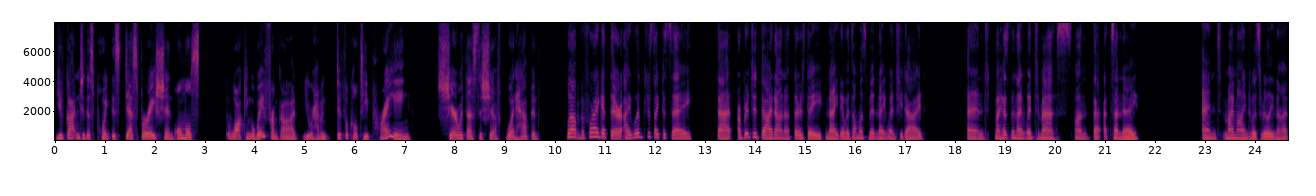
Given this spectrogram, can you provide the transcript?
you've gotten to this point, this desperation, almost walking away from God. You were having difficulty praying. Share with us the shift. What happened? Well, before I get there, I would just like to say that our Bridget died on a Thursday night. It was almost midnight when she died. And my husband and I went to Mass on that Sunday. And my mind was really not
